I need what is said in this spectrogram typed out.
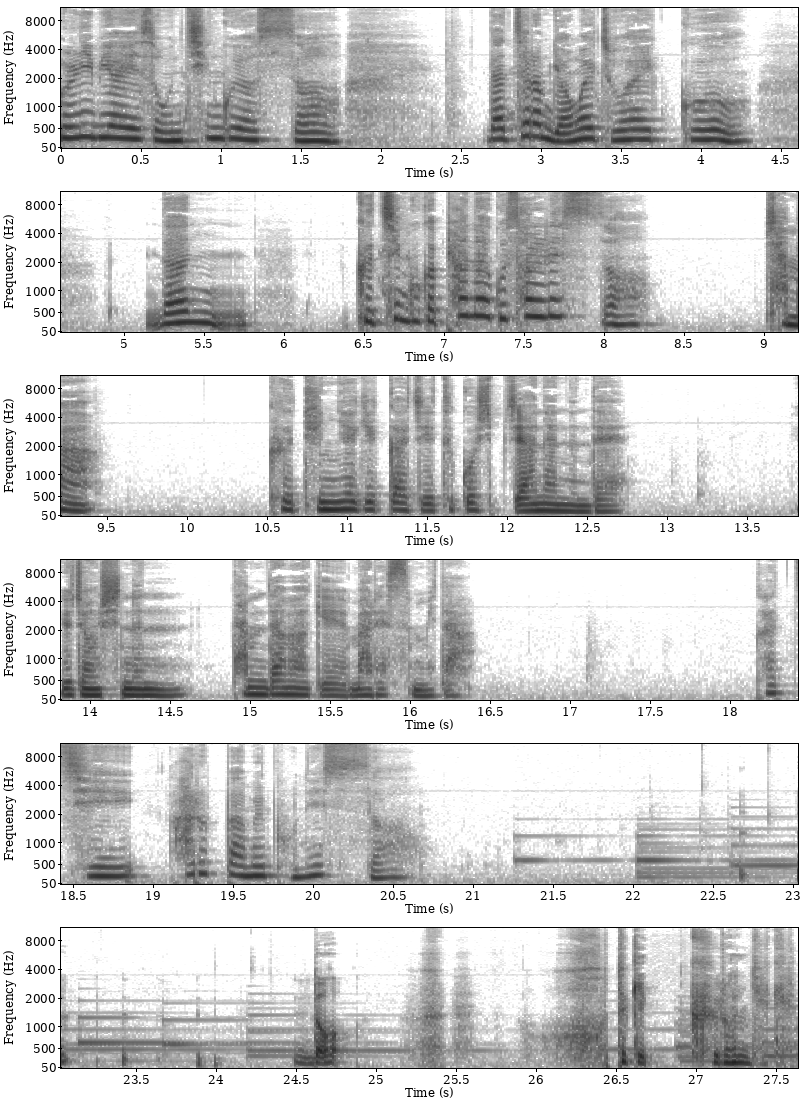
볼리비아에서 온 친구였어. 나처럼 영화를 좋아했고, 난 그 친구가 편하고 설렜어. 차마 그 뒷얘기까지 듣고 싶지 않았는데 유정 씨는 담담하게 말했습니다. 같이 하룻밤을 보냈어. 너 어떻게 그런 얘기를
